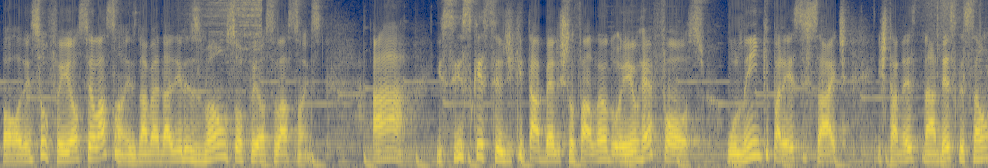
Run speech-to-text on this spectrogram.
podem sofrer oscilações. Na verdade, eles vão sofrer oscilações. Ah, e se esqueceu de que tabela estou falando, eu reforço. O link para esse site está na descrição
